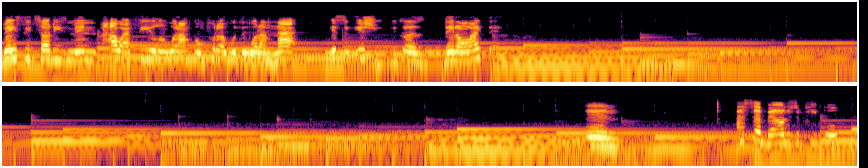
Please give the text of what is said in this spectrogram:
basically tell these men how I feel and what I'm gonna put up with and what I'm not, it's an issue because they don't like that. And I set boundaries with people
